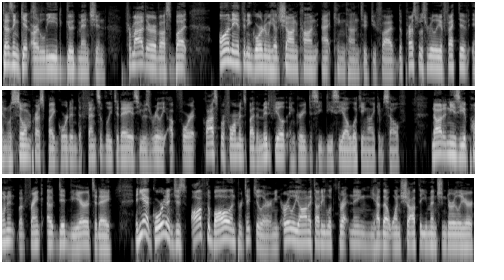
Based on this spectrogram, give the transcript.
doesn't get our lead good mention from either of us, but on Anthony Gordon, we had Sean Khan at King Khan 225. The press was really effective and was so impressed by Gordon defensively today as he was really up for it. Class performance by the midfield and great to see DCL looking like himself. Not an easy opponent, but Frank outdid Vieira today. And yeah, Gordon just off the ball in particular. I mean, early on, I thought he looked threatening. He had that one shot that you mentioned earlier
